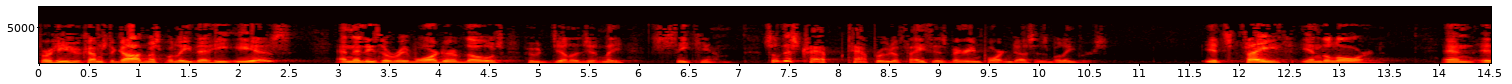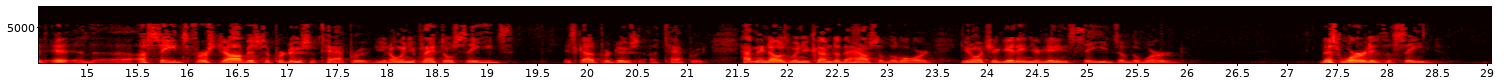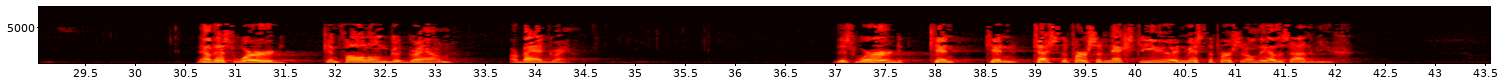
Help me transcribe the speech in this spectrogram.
For he who comes to God must believe that He is, and that He's a rewarder of those who diligently seek Him. So this tap, taproot of faith is very important to us as believers. It's faith in the Lord. And it, it, a seed's first job is to produce a taproot. You know, when you plant those seeds, it's got to produce a taproot. How many knows when you come to the house of the Lord, you know what you're getting? You're getting seeds of the Word. This Word is the seed. Now, this Word can fall on good ground or bad ground. This Word can, can touch the person next to you and miss the person on the other side of you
